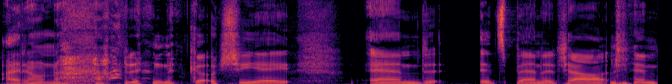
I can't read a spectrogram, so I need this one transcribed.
i don't know how to negotiate and it's been a challenge. And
